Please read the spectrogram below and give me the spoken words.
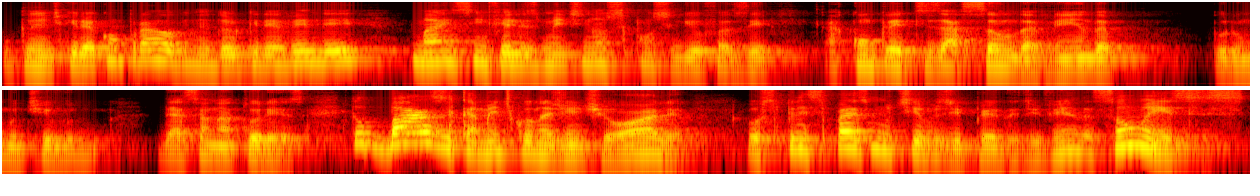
o cliente queria comprar, o vendedor queria vender, mas infelizmente não se conseguiu fazer a concretização da venda por um motivo dessa natureza. Então, basicamente, quando a gente olha, os principais motivos de perda de venda são esses.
